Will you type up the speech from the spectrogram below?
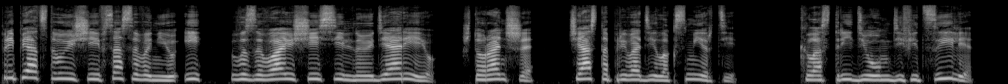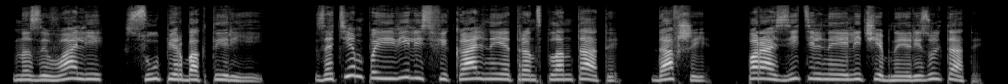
препятствующие всасыванию и вызывающие сильную диарею, что раньше часто приводило к смерти. Кластридиум дифициле называли супербактерией. Затем появились фекальные трансплантаты, давшие поразительные лечебные результаты.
